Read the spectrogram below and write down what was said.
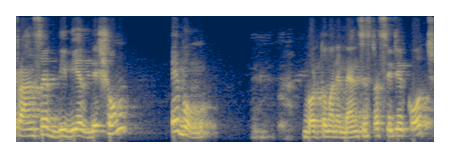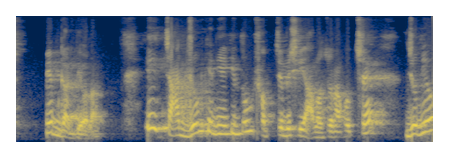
ফ্রান্সের দিদিয়ের দেশম এবং বর্তমানে ম্যানচেস্টার সিটির কোচ পেপ গার্দিওলা। এই চারজনকে নিয়ে কিন্তু সবচেয়ে বেশি আলোচনা হচ্ছে, যদিও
